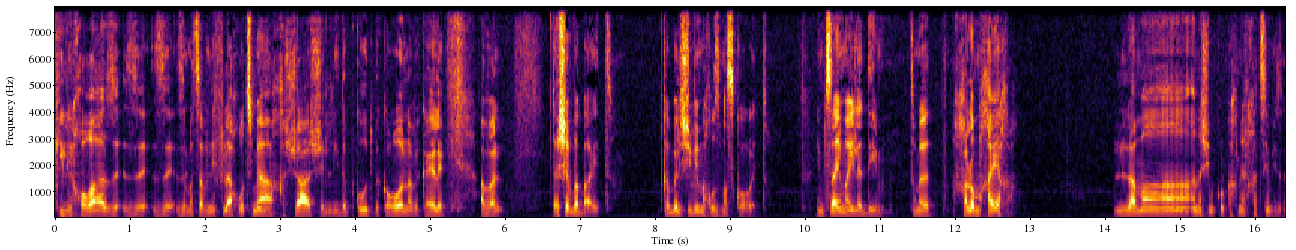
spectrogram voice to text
כי לכאורה זה, זה, זה, זה מצב נפלא, חוץ מהחשש של הידבקות בקורונה וכאלה, אבל אתה יושב בבית, תקבל 70 אחוז משכורת, נמצא עם הילדים, זאת אומרת, חלום חייך. למה אנשים כל כך נלחצים מזה?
